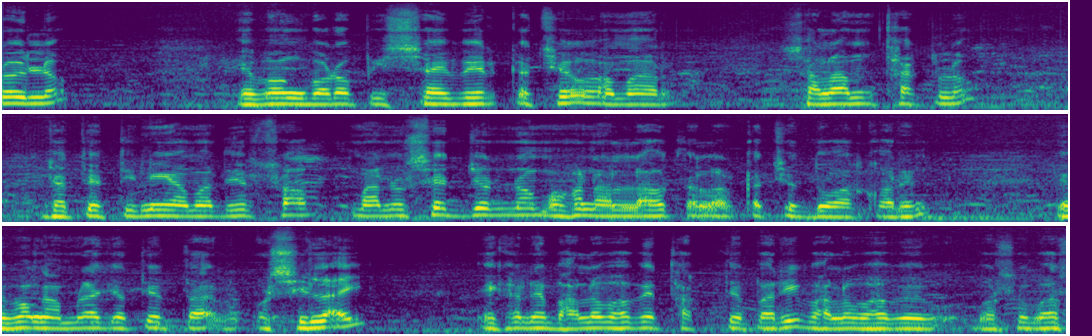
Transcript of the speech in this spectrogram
রইল এবং বড় পীর সাহেবের কাছেও আমার সালাম থাকল, যাতে তিনি আমাদের সব মানুষের জন্য মহান আল্লাহ তালার কাছে দোয়া করেন এবং আমরা যাতে তার অশিলাই এখানে ভালোভাবে থাকতে পারি ভালোভাবে বসবাস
